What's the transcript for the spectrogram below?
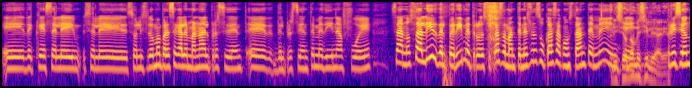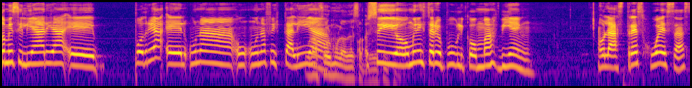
eh, de que se le, se le solicitó, me parece que a la hermana del presidente, eh, del presidente Medina fue, o sea, no salir del perímetro de su casa, mantenerse en su casa constantemente. Prisión domiciliaria. Prisión domiciliaria, eh, ¿podría una, una fiscalía... Una fórmula de esa. Sí, o un ministerio público más bien, o las tres juezas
